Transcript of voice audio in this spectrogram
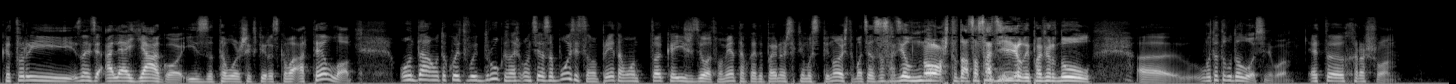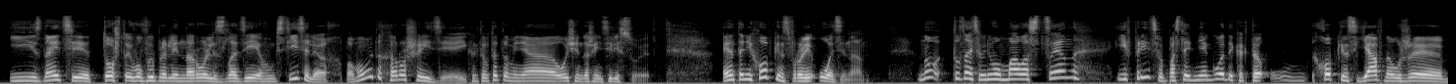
который, знаете, а-ля Яго из того шекспировского Отелло, он, да, он такой твой друг, знаешь, он тебя заботится, но при этом он только и ждет момента, когда ты повернешься к нему спиной, чтобы он тебя засадил нож туда, засадил и повернул. А, вот это удалось у него. Это хорошо. И, знаете, то, что его выбрали на роль злодея в «Мстителях», по-моему, это хорошая идея, и как-то вот это меня очень даже интересует. Энтони Хопкинс в роли Одина. Ну, тут, знаете, у него мало сцен, и, в принципе, последние годы как-то Хопкинс явно уже...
